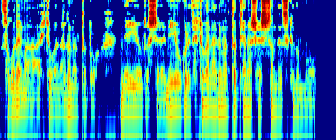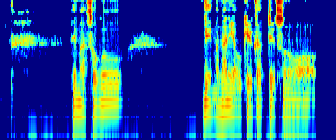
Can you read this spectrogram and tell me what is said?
そこでまあ人が亡くなったと、逃げようとして、逃げ遅れた人が亡くなったって話はしたんですけども、でまあそこでまあ何が起きるかっていうと、その、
